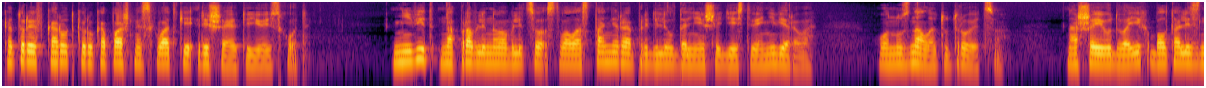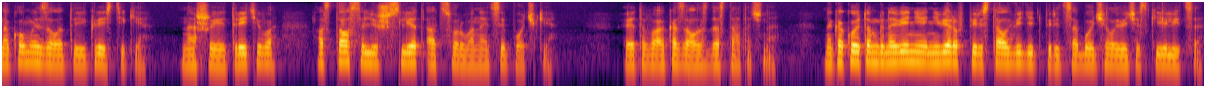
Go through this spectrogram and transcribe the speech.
которые в короткой рукопашной схватке решают ее исход. Не вид направленного в лицо ствола Станнера определил дальнейшие действия Неверова. Он узнал эту троицу. На шее у двоих болтались знакомые золотые крестики. На шее третьего остался лишь след от сорванной цепочки. Этого оказалось достаточно. На какое-то мгновение Неверов перестал видеть перед собой человеческие лица.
